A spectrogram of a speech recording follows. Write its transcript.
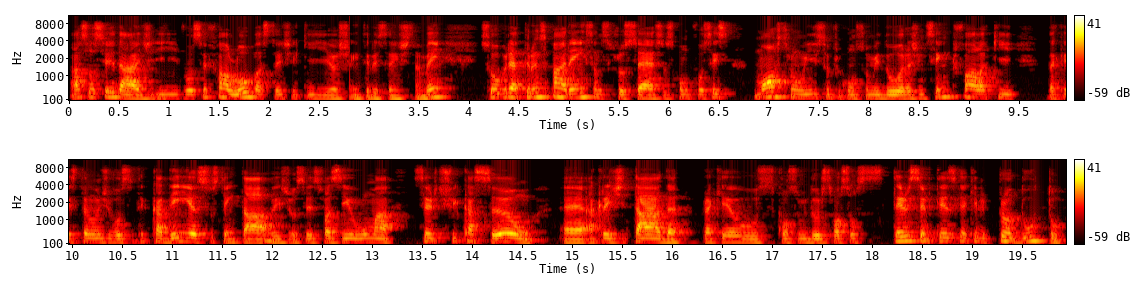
a sociedade. E você falou bastante aqui, eu achei interessante também, sobre a transparência nos processos, como vocês mostram isso para o consumidor. A gente sempre fala aqui da questão de você ter cadeias sustentáveis, de vocês fazer uma certificação é, acreditada para que os consumidores possam ter certeza que aquele produto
